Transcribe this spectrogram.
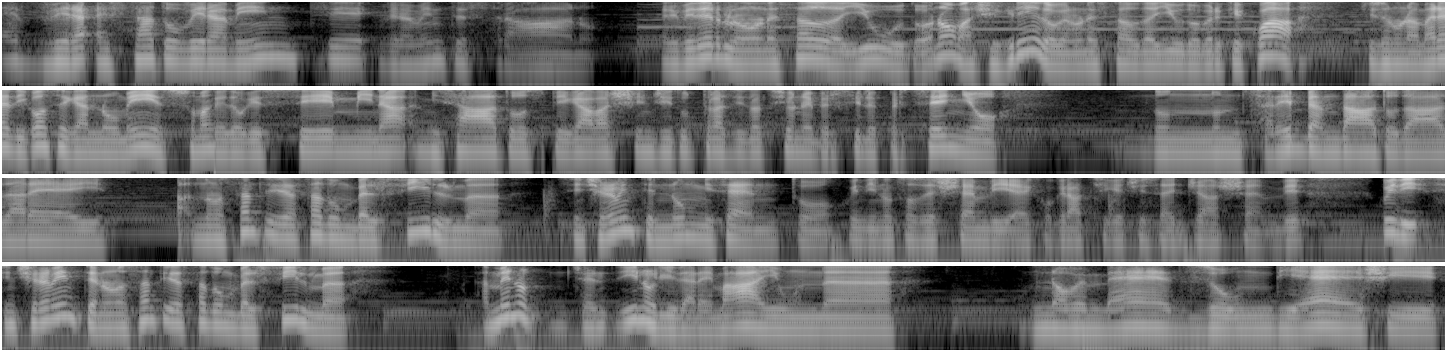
È, vera- è stato veramente, veramente strano. Rivederlo non è stato d'aiuto. No, ma ci credo che non è stato d'aiuto, perché qua ci sono una marea di cose che hanno messo. Ma credo che se Mina- Misato spiegava a Shinji tutta la situazione per filo e per segno, non, non sarebbe andato da, da Rei. Nonostante sia stato un bel film, sinceramente non mi sento. Quindi non so se Shenvi. Ecco, grazie che ci sei già, Shenvi. Quindi, sinceramente, nonostante sia stato un bel film, a me non, cioè, io non gli darei mai un, un 9,5, un 10.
